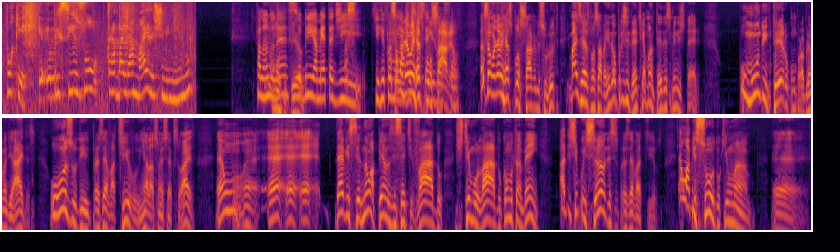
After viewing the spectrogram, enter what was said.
Por quê? Eu, eu preciso trabalhar mais este menino. Falando, né, de sobre a meta de, de reformular Essa mulher é uma irresponsável. Essa mulher é uma irresponsável absoluta. E mais irresponsável ainda é o presidente que a mantém nesse ministério. O mundo inteiro com problema de AIDS. O uso de preservativo em relações sexuais é um. É, é, é, é, deve ser não apenas incentivado, estimulado, como também a distribuição desses preservativos. É um absurdo que uma. É,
